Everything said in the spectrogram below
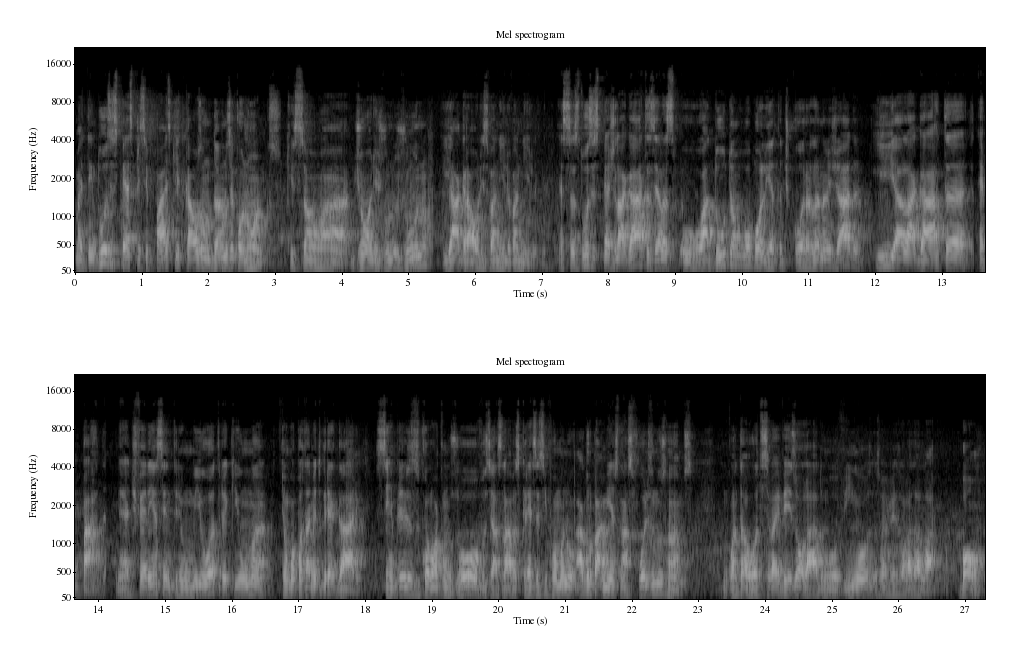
mas tem duas espécies principais que causam danos econômicos, que são a Johnny Juno Juno e a Graulis Vanilla Vanilla. Essas duas espécies de lagartas, elas, o adulto é uma borboleta de cor alaranjada e a lagarta é parda. Né? A diferença entre uma e outra é que uma tem um comportamento gregário. Sempre eles colocam os ovos e as larvas crescem assim, formando agrupamentos nas folhas e nos ramos. Enquanto a outra você vai ver isolado um ovinho ou você vai ver isolado a larva. Bom,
